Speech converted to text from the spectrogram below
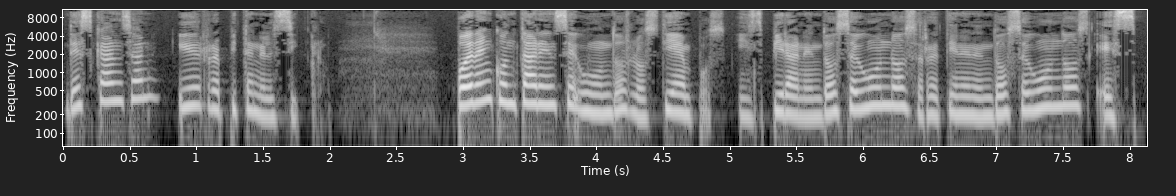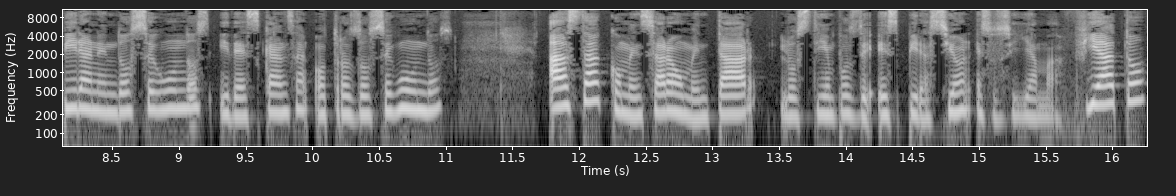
Descansan y repiten el ciclo. Pueden contar en segundos los tiempos. Inspiran en dos segundos, retienen en dos segundos, expiran en dos segundos y descansan otros dos segundos hasta comenzar a aumentar los tiempos de expiración, eso se llama fiato,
